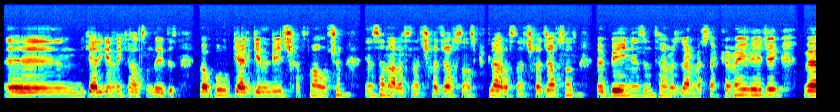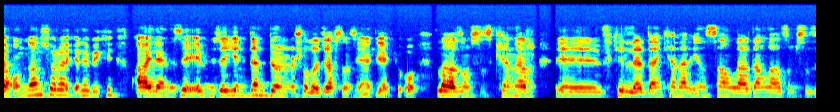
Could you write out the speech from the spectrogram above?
e, gərginlik altındaydınız və bu gərginliyi çıxartmaq üçün insan arasına çıxacaqsınız, kütlə arasına çıxacaqsınız və beyninizin təmizlənməsinə kömək eləyəcək və ondan sonra elə bil ki, ailənizi, evinizə yenidən dönmüş olacaqsınız. Yəni deyək ki, o lazımsız kənar e, fikirlərdən, kənar insanlardan, lazımsız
